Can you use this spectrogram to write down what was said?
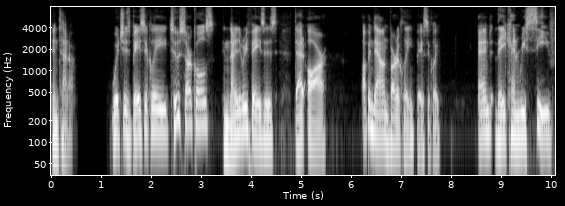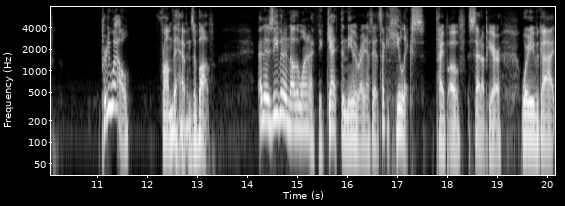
antenna, which is basically two circles in 90 degree phases that are up and down vertically, basically, and they can receive pretty well from the heavens above. And there's even another one, I forget the name of it right now. It's like a helix type of setup here, where you've got,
